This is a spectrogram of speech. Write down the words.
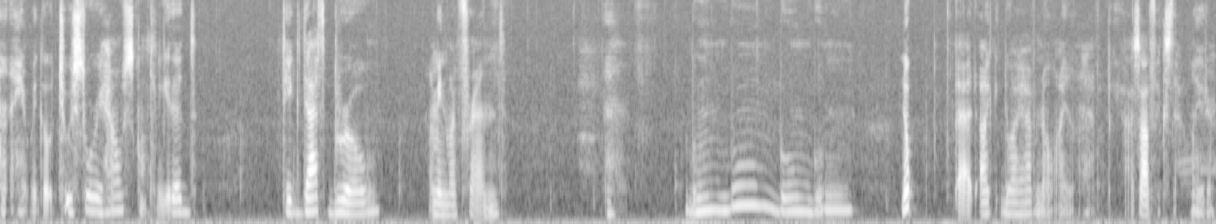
Uh, here we go. Two-story house completed. Take that, bro. I mean, my friend. Uh, boom, boom, boom, boom. Nope. That I do. I have no. I don't have a. I'll fix that later.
